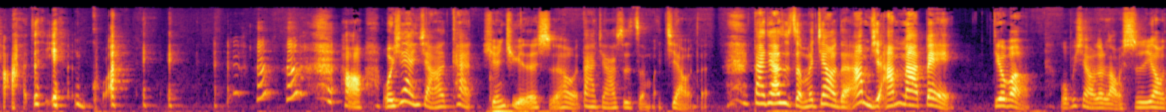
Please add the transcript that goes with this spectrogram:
吧？这也很怪。好，我现在很想要看选举的时候，大家是怎么叫的？大家是怎么叫的？啊，不是阿妈呗，对吧？我不晓得老师要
